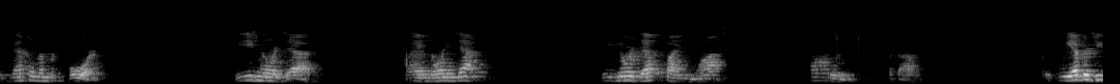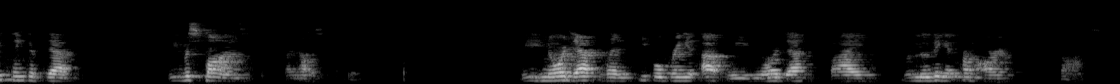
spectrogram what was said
Example number four. We ignore death by ignoring death. We ignore death by not talking about it. If we ever do think of death, we respond by not responding. We ignore death when people bring it up. We ignore death by removing it from our thoughts.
